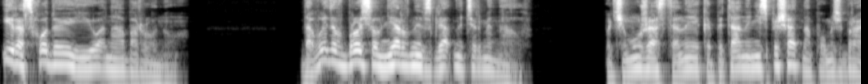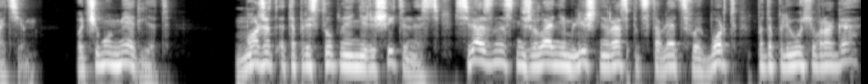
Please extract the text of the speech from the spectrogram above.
и расходуя ее на оборону. Давыдов бросил нервный взгляд на терминал. Почему же остальные капитаны не спешат на помощь братьям? Почему медлят? Может, эта преступная нерешительность связана с нежеланием лишний раз подставлять свой борт под оплеухи врага?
